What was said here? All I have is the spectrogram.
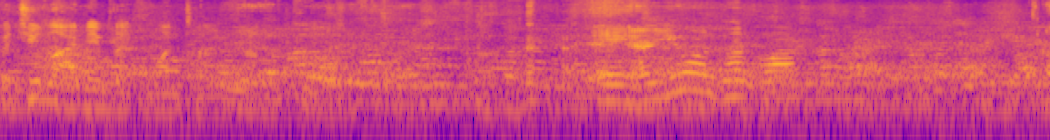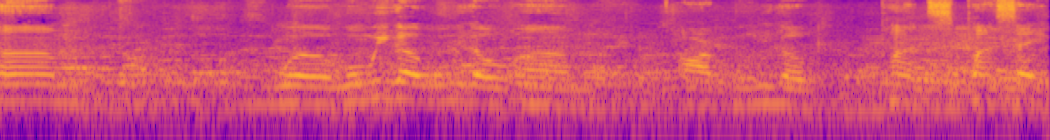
But you lied maybe like one time. Yeah, of course. Hey, are you on punt block? Um, Well, when we go, when we go, um, or when we go punt, punt safe,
